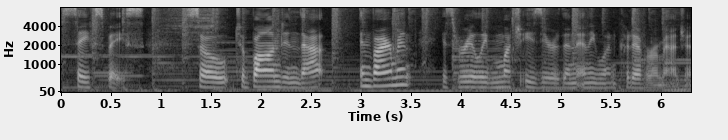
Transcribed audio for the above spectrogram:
safe space. So to bond in that environment is really much easier than anyone could ever imagine.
